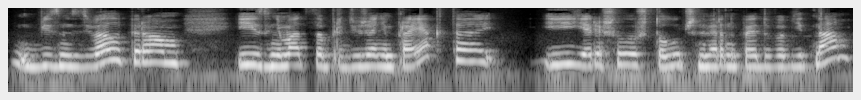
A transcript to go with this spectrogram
бизнес-девелопером и заниматься продвижением проекта. И я решила, что лучше, наверное, поеду во Вьетнам,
